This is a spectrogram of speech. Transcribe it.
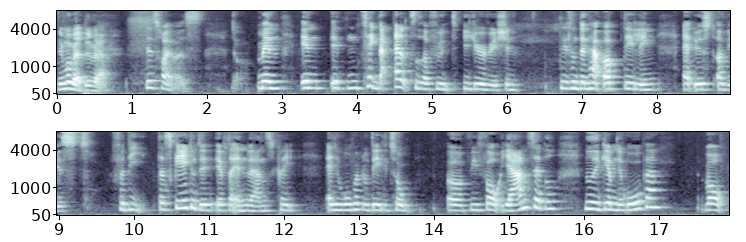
det må være det værd. Det tror jeg også. Men en, en, ting, der altid har fyldt i Eurovision, det er ligesom den her opdeling af øst og vest. Fordi der skete jo det efter 2. verdenskrig, at Europa blev delt i to. Og vi får jerntæppet ned igennem Europa, hvor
